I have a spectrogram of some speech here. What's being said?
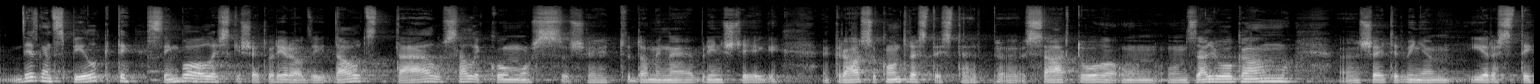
Diezgan spilgti, simboliski šeit var ieraudzīt daudz tēlu salikumus. Šeit dominē brīnišķīgi krāsu kontrasti starp eh, sārto un, un zaļo gamu. Eh, šeit ir viņam ierasti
